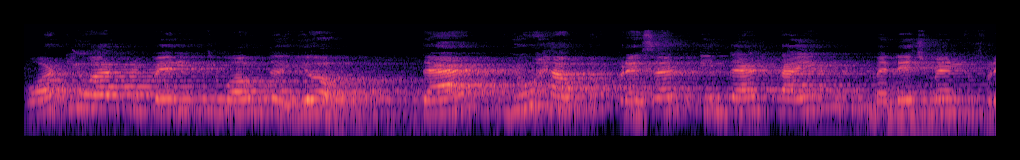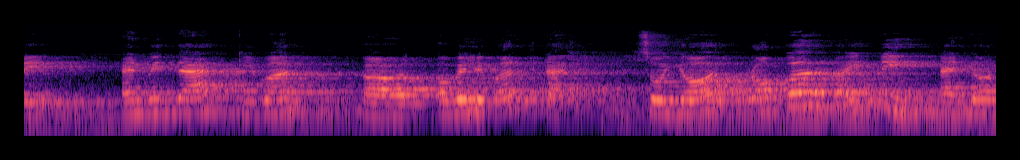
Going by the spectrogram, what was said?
What you are preparing throughout the year, that you have to present in that time management frame and with that given uh, available time. So your proper writing and your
